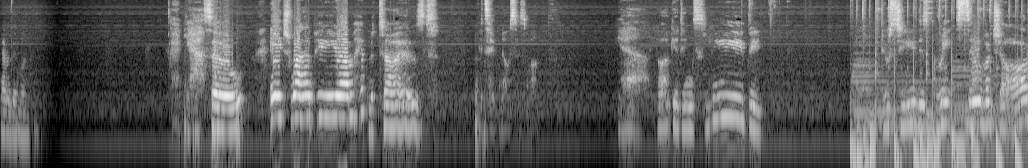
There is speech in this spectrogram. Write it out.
Have a good month. Yeah, so HYP, I'm hypnotized. It's hypnosis month. Yeah, you're getting sleepy. You see this great silver charm?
